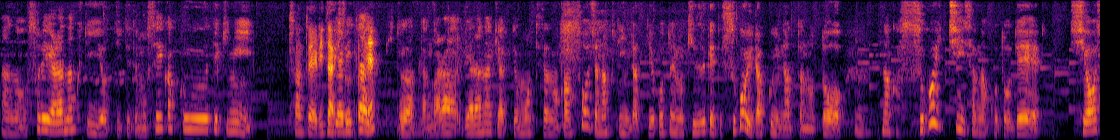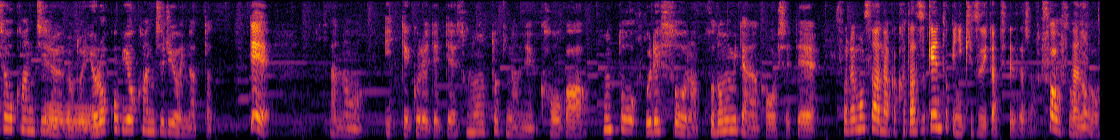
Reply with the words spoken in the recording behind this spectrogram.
あのそれやらなくていいよって言ってても性格的にちゃんとやりたいやりたい人だったね。人だったからやらなきゃって思ってたのがそうじゃなくていいんだっていうことにも気づけてすごい楽になったのとうん。なんかすごい小さなことで幸せを感じるのと喜びを感じるようになったってあの言ってくれててその時のね顔が本当嬉しそうな子供みたいな顔してて。それもさなんか片付けの時に気づいたって言ってたじゃん。そうそう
